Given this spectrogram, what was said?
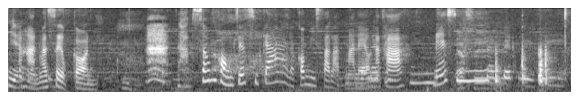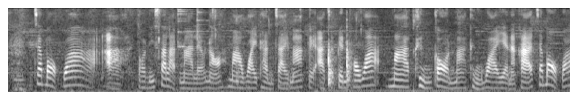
มีอาหารมาเสิร์ฟก่อน น้ำส้มของเจสสิก้าแล้วก็มีสลัดมาแล้วนะคะเมสซี่จะบอกว่าอ่าตอนนี้สลัดมาแล้วเนาะมาไวทันใจมากเลย อาจจะเป็นเพราะว่ามาถึงก่อนมาถึงไวอะนะคะ จะบอกว่า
